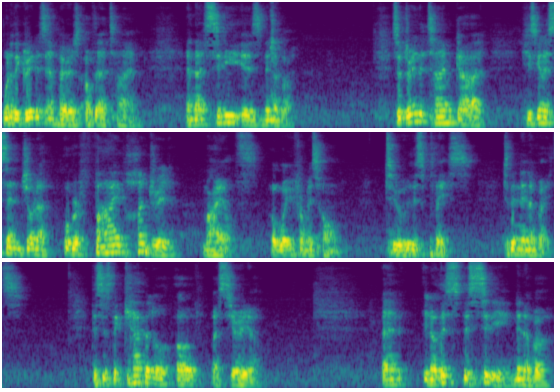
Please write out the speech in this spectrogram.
One of the greatest empires of that time. And that city is Nineveh. So during the time God, he's going to send Jonah over 500 miles away from his home to this place, to the Ninevites. This is the capital of Assyria. And, you know, this, this city, Nineveh,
